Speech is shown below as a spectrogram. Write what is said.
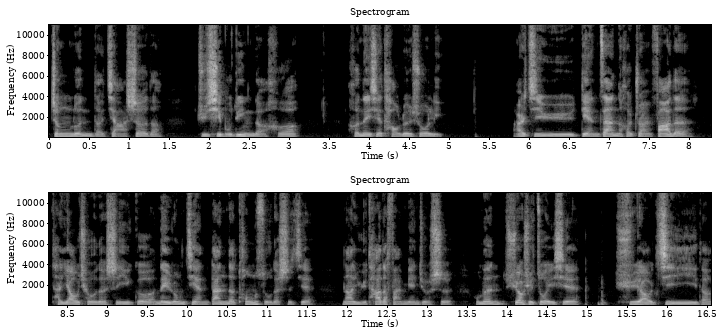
争论的、假设的、举棋不定的和和那些讨论说理，而基于点赞的和转发的。他要求的是一个内容简单的通俗的世界，那与它的反面就是我们需要去做一些需要记忆的、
